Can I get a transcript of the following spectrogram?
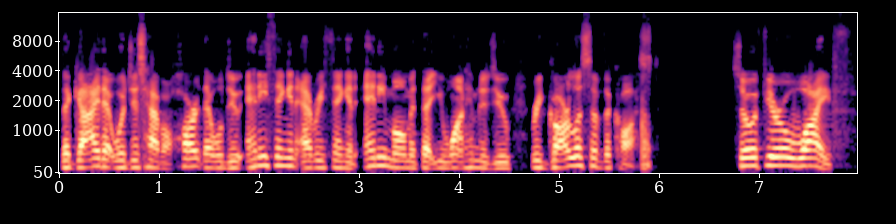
the guy that would just have a heart that will do anything and everything at any moment that you want him to do, regardless of the cost? So if you're a wife,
